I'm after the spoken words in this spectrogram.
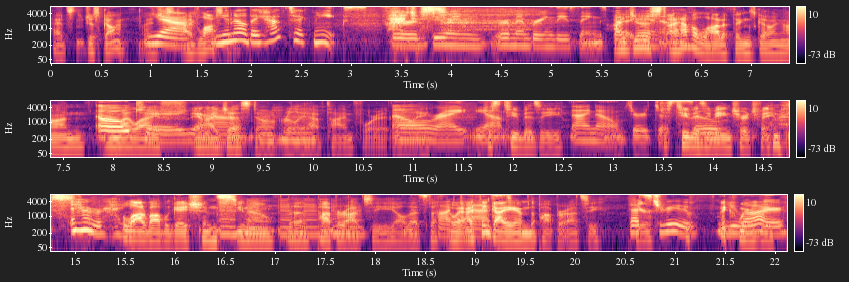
that's just gone. I yeah, just, I've lost you it. know they have techniques for just- doing remembering these things. But I just you know. I have a lot of things going on in my life, Okay, and I just don't really mm-hmm. have time for it. Really. All right, yeah. Just too busy. I know you're just, Just too busy being church famous. Right. Mm-hmm, A lot of obligations, you know, mm-hmm, the mm-hmm, paparazzi, all that stuff. Wait, I think. I am the paparazzi. That's here. true. Like, you are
